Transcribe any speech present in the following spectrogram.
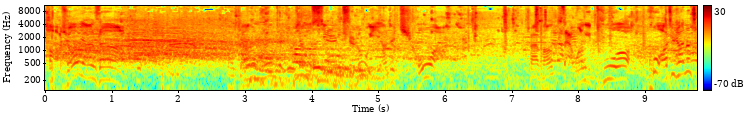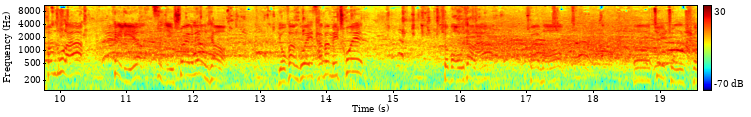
好球，杨森！杨森这就像仙人指路一样，这球啊！张海鹏再往里拖，嚯，这球还能传出来？佩里自己摔个踉跄，有犯规，裁判没吹，球保护下来。踹跑，呃，这种球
